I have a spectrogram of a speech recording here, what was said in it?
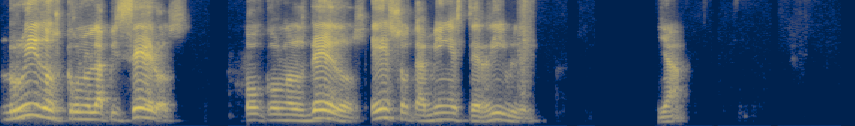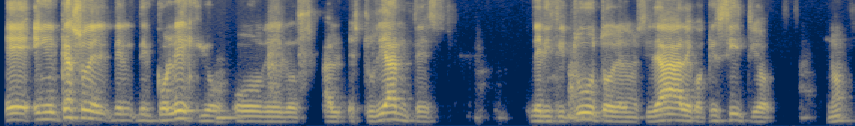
ruidos con los lapiceros o con los dedos, eso también es terrible. ¿Ya? Eh, en el caso de- del- colegio o de los estudiantes del instituto, de la universidad, de cualquier sitio, ¿no?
